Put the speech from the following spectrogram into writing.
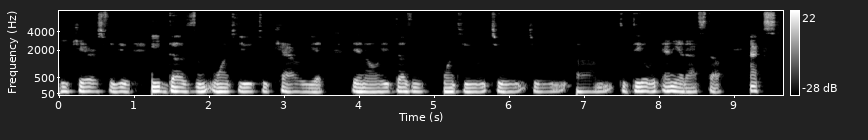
He cares for you. He doesn't want you to carry it. You know, he doesn't want you to, to, um, to deal with any of that stuff. Acts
